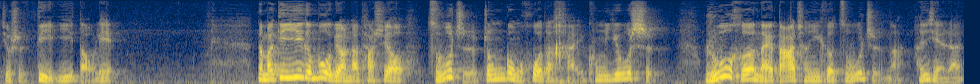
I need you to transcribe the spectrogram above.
就是第一岛链。那么第一个目标呢，它是要阻止中共获得海空优势。如何来达成一个阻止呢？很显然，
